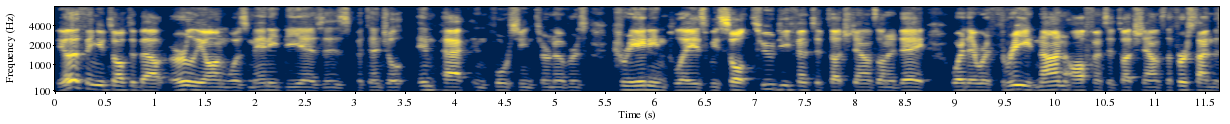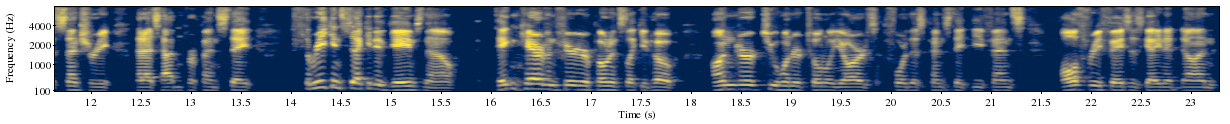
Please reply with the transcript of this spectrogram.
The other thing you talked about early on was Manny Diaz's potential impact in forcing turnovers, creating plays. We saw two defensive touchdowns on a day where there were three non offensive touchdowns, the first time this century that has happened for Penn State. Three consecutive games now, taking care of inferior opponents like you'd hope, under 200 total yards for this Penn State defense. All three phases getting it done,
